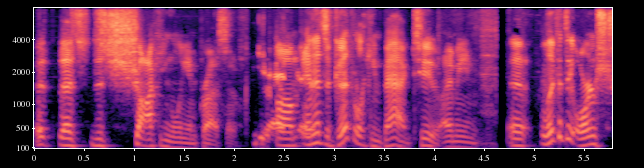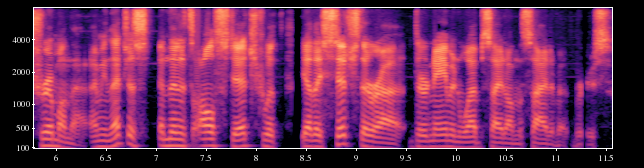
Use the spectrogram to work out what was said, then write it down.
that- that's just shockingly impressive. Yeah, Um, and it's a good looking bag too. I mean, uh, look at the orange trim on that. I mean, that just and then it's all stitched with yeah. They stitched their uh, their name and website on the side of it, Bruce.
